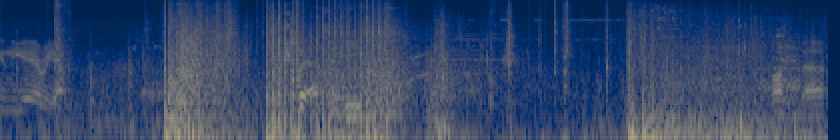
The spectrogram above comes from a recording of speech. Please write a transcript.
in the area. Put SMD. Fuck that.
